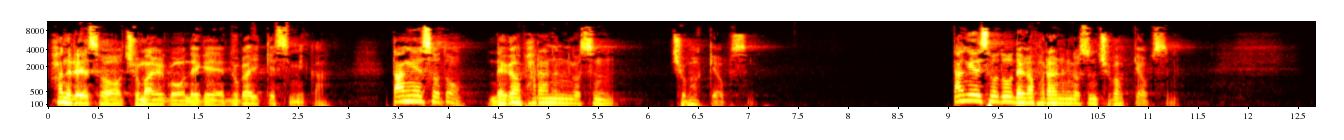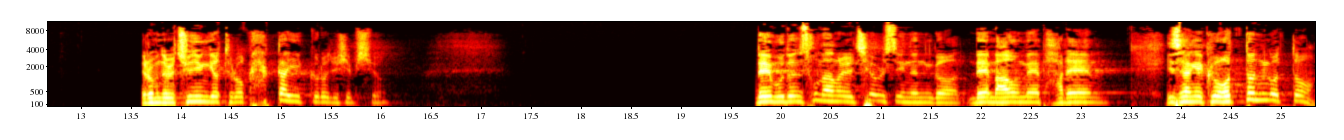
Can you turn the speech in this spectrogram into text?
하늘에서 주 말고 내게 누가 있겠습니까? 땅에서도 내가 바라는 것은 주밖에 없습니다. 땅에서도 내가 바라는 것은 주밖에 없습니다. 여러분들 주님 곁으로 가까이 이끌어 주십시오. 내 모든 소망을 채울 수 있는 것, 내 마음의 바램, 이 세상의 그 어떤 것도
